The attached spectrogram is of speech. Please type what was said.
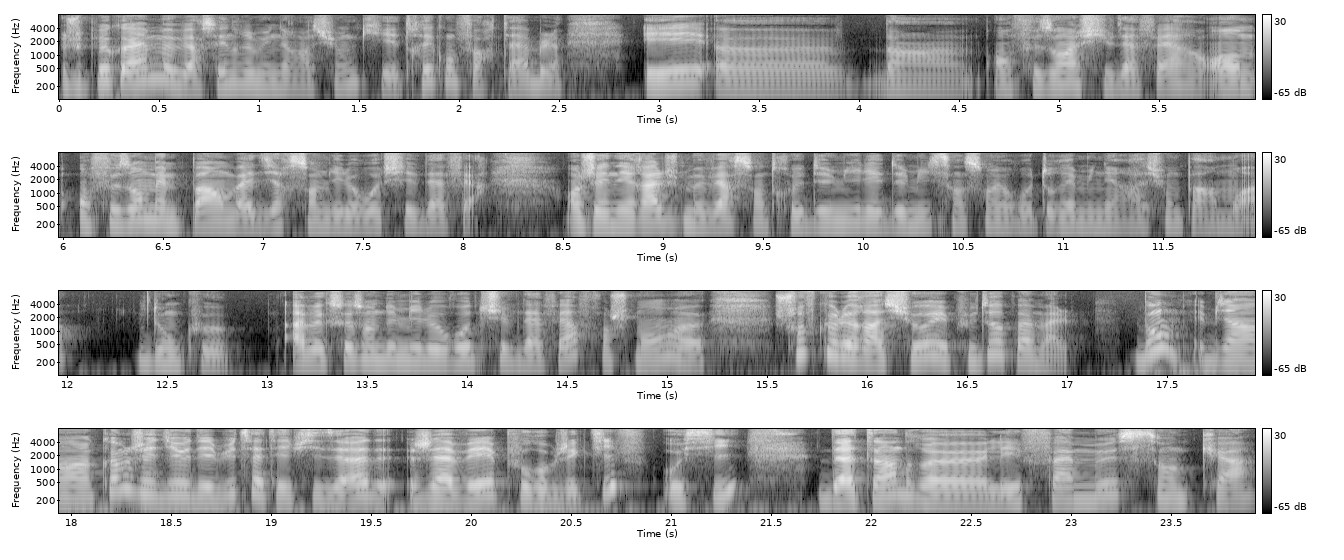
je peux quand même me verser une rémunération qui est très confortable, et euh, ben, en faisant un chiffre d'affaires, en, faisant même pas, on va dire, 100 000 euros de chiffre d'affaires. En général, je me verse entre 2000 et 2500 euros de rémunération par mois, donc euh, avec 62 000 euros de chiffre d'affaires, franchement, euh, je trouve que le ratio est plutôt pas mal. Bon, et eh bien, comme j'ai dit au début de cet épisode, j'avais pour objectif aussi d'atteindre euh, les fameux 100K.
